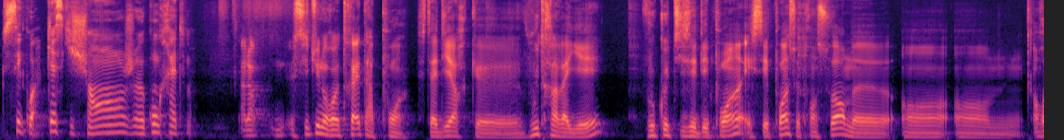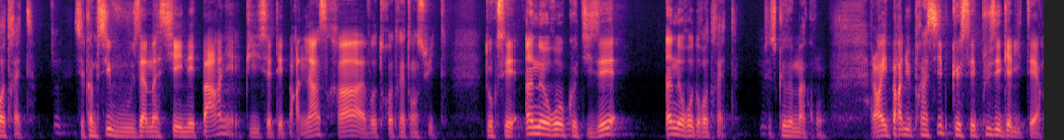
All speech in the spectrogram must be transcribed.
c'est quoi? Qu'est-ce qui change euh, concrètement? Alors, c'est une retraite à points, c'est-à-dire que vous travaillez, vous cotisez des points et ces points se transforment en, en retraite. C'est comme si vous amassiez une épargne et puis cette épargne-là sera votre retraite ensuite. Donc c'est 1 euro cotisé, 1 euro de retraite. C'est ce que veut Macron. Alors, il part du principe que c'est plus égalitaire.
